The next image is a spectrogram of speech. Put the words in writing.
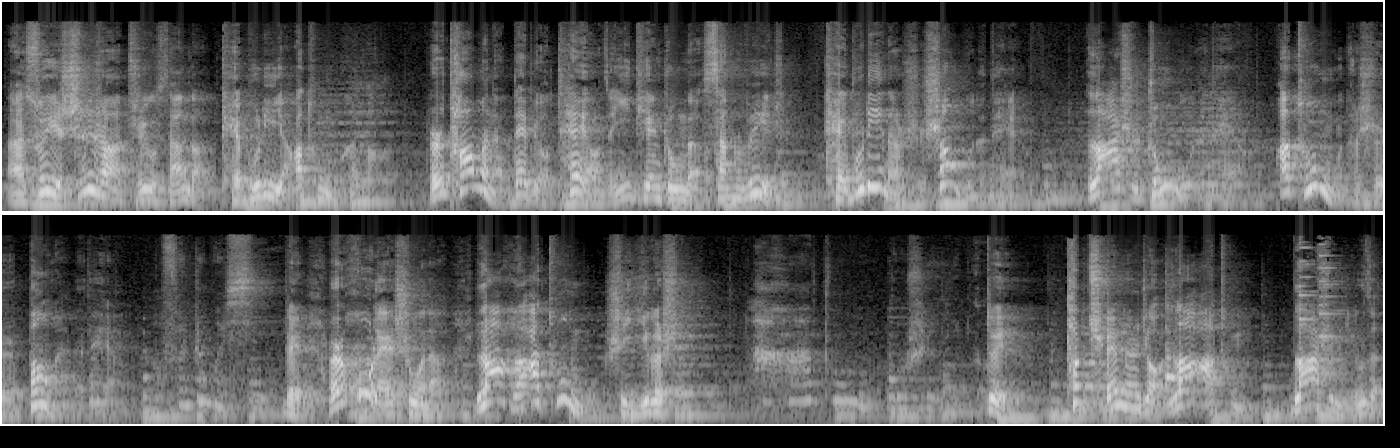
啊，所以实际上只有三个：凯布利、阿图姆和拉。而他们呢，代表太阳在一天中的三个位置。凯布利呢是上午的太阳，拉是中午的太阳，阿图姆呢是傍晚的太阳。分这么细？对。而后来说呢，拉和阿图姆是一个神。拉和阿图姆都是一个。对。他的全名叫拉阿图姆，拉是名字，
